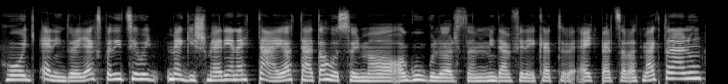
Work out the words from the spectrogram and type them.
hogy elindul egy expedíció, hogy megismerjen egy tájat, tehát ahhoz, hogy ma a Google Earth-ön mindenféléket egy perc alatt megtalálunk,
